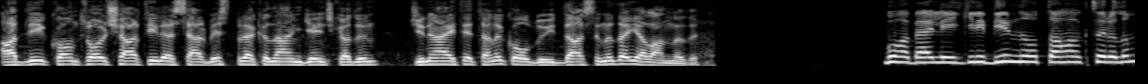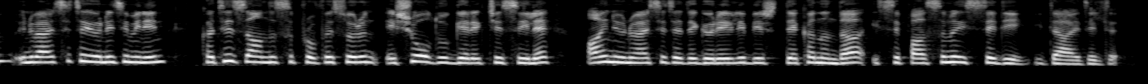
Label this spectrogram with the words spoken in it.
Adli kontrol şartıyla serbest bırakılan genç kadın cinayete tanık olduğu iddiasını da yalanladı. Bu haberle ilgili bir not daha aktaralım. Üniversite yönetiminin katil zanlısı profesörün eşi olduğu gerekçesiyle aynı üniversitede görevli bir dekanın da istifasını istediği iddia edildi.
